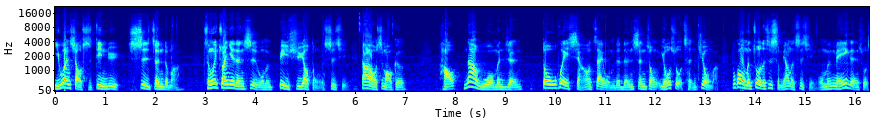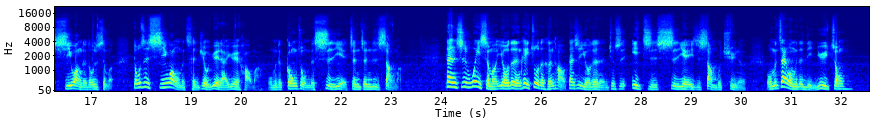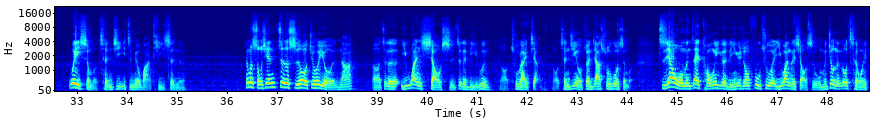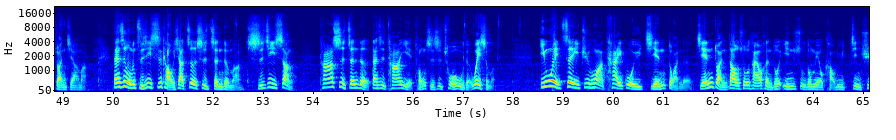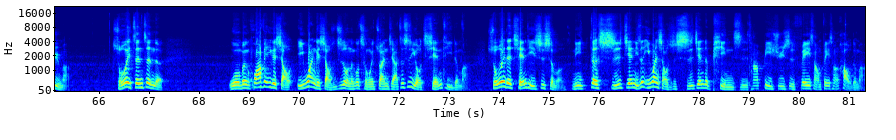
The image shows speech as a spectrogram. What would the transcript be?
一万小时定律是真的吗？成为专业人士，我们必须要懂的事情。大家好，我是毛哥。好，那我们人都会想要在我们的人生中有所成就嘛？不管我们做的是什么样的事情，我们每一个人所希望的都是什么？都是希望我们成就越来越好嘛？我们的工作、我们的事业蒸蒸日上嘛？但是为什么有的人可以做得很好，但是有的人就是一直事业一直上不去呢？我们在我们的领域中，为什么成绩一直没有办法提升呢？那么首先这个时候就会有人拿呃这个一万小时这个理论哦出来讲哦，曾经有专家说过什么？只要我们在同一个领域中付出了一万个小时，我们就能够成为专家嘛？但是我们仔细思考一下，这是真的吗？实际上。它是真的，但是它也同时是错误的。为什么？因为这一句话太过于简短了，简短到说它有很多因素都没有考虑进去嘛。所谓真正的，我们花费一个小一万个小时之后能够成为专家，这是有前提的嘛。所谓的前提是什么？你的时间，你这一万小时时间的品质，它必须是非常非常好的嘛。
